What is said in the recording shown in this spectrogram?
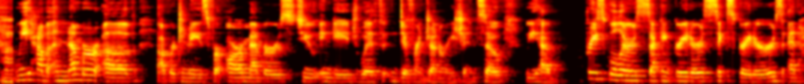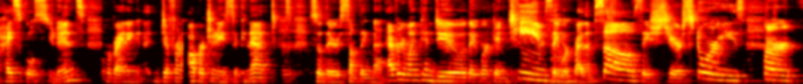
Mm-hmm. We have a number of opportunities for our members to engage with different generations. So we have preschoolers, second graders, sixth graders, and high school students, providing different opportunities to connect. So there's something that everyone can do. They work in teams, they work mm-hmm. by themselves, they share stories. Our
